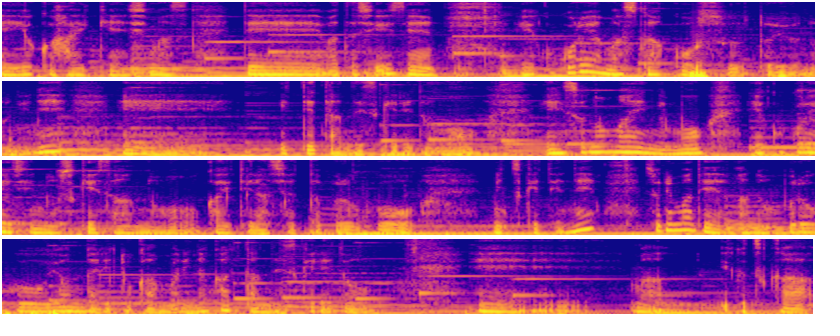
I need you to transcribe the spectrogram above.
えよく拝見します。で私以前、え心屋マスターコースというのにね、えー言ってたんですけれども、えー、その前にも、えー、心谷仁之助さんの書いてらっしゃったブログを見つけてねそれまであのブログを読んだりとかあんまりなかったんですけれど、えー、まあいくつか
